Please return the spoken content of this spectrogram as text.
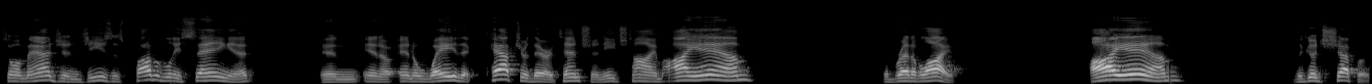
So imagine Jesus probably saying it in, in, a, in a way that captured their attention each time. I am the bread of life. I am the good shepherd.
